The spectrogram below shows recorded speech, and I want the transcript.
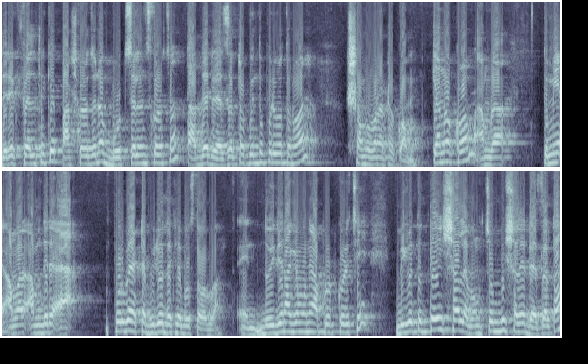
ডিরেক্ট ফেল থেকে পাস করার জন্য বুট চ্যালেঞ্জ করেছ, তাদের রেজাল্টটা কিন্তু পরিবর্তন হওয়ার সম্ভাবনাটা কম। কেন কম? আমরা, তুমি আমার, আমাদের পূর্বে একটা ভিডিও দেখলে বুঝতে পারবা। দুই দিন আগে মনে আপলোড করেছি। বিগত তেইশ সাল এবং চব্বিশ সালের রেজাল্টটা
